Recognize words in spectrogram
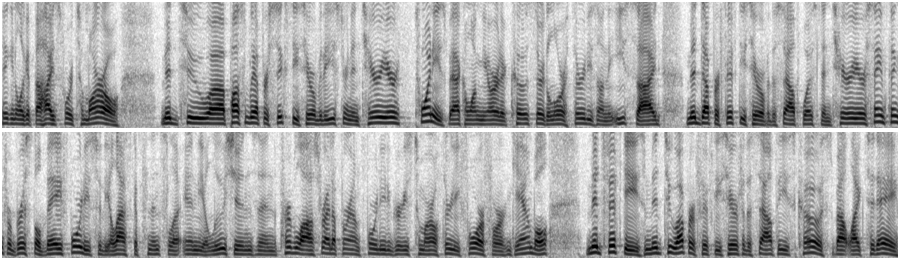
Taking a look at the highs for tomorrow. Mid to uh, possibly upper 60s here over the eastern interior, 20s back along the Arctic coast, there to lower 30s on the east side, mid to upper 50s here over the southwest interior. Same thing for Bristol Bay, 40s for the Alaska Peninsula and the Aleutians, and the Pribilofs right up around 40 degrees tomorrow, 34 for Gambell. Mid 50s, mid to upper 50s here for the southeast coast, about like today.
